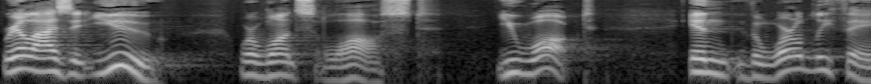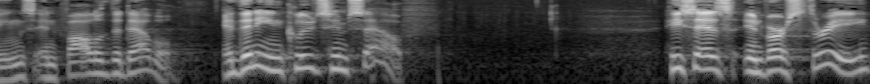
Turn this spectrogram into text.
realize that you were once lost. You walked in the worldly things and followed the devil. And then he includes himself. He says in verse 3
